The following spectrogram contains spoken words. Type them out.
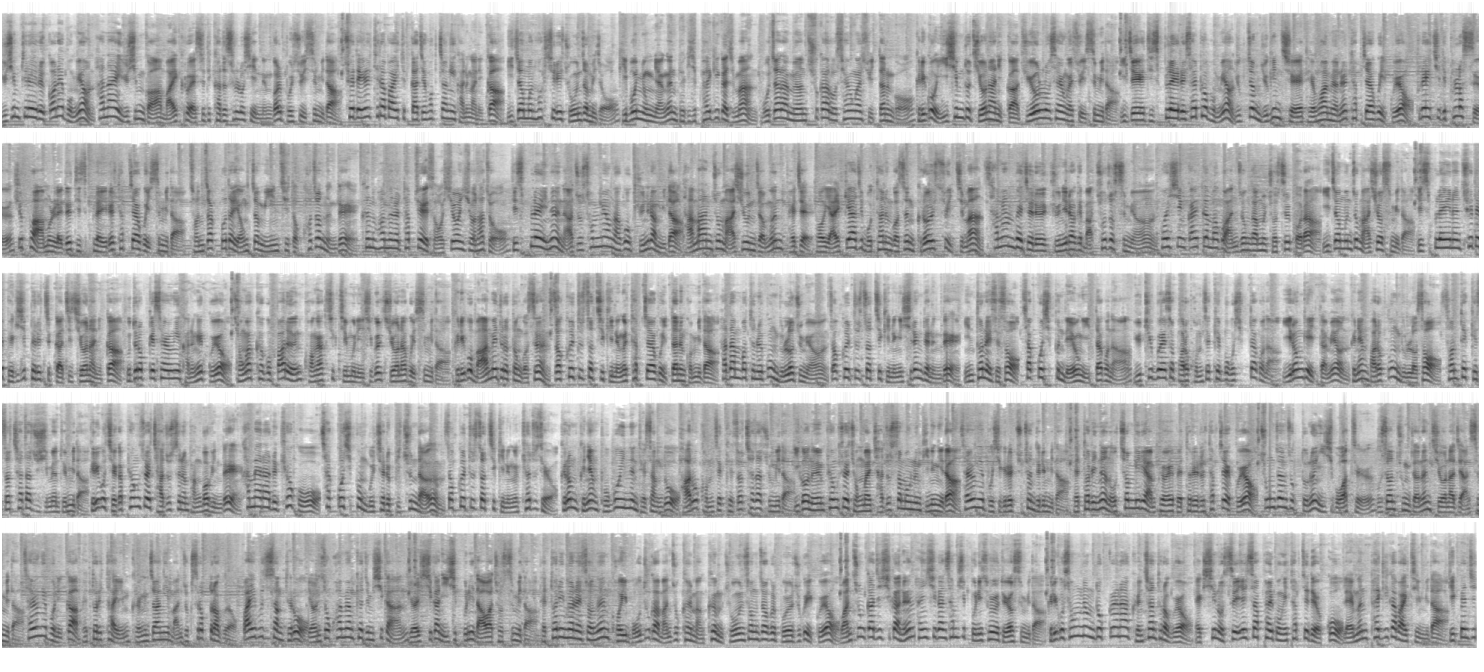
유심 트레이를 꺼내보면 하나의 유심과 마이크로 SD카드 슬롯이 있는 걸 볼 수 있습니다. 최대 1TB까지 확장이 가능하니까 이 점은 확실히 좋은 점이죠. 기본 용량은 128기가지만 모자라면 추가로 사용할 수 있다는 거 그리고 이심도 지원하니까 듀얼로 사용할 수 있습니다. 이제 디스플레이를 살펴보면 6.6인치의 대화면을 탑재하고 있고요. FHD Plus Super AMOLED 디스플레이를 탑재하고 있습니다. 전작보다 0.2인치 더 커졌는데 큰 화면을 탑재해서 시원시원하죠. 디스플레이는 아주 선명하고 균일합니다. 다만 좀 아쉬운 점 점은 베젤. 더 얇게 하지 못하는 것은 그럴 수 있지만 사면 베젤을 균일하게 맞춰줬으면 훨씬 깔끔하고 안정감을 줬을 거라 이 점은 좀 아쉬웠습니다. 디스플레이는 최대 120Hz까지 지원하니까 부드럽게 사용이 가능했고요. 정확하고 빠른 광학식 지문 인식을 지원하고 있습니다. 그리고 마음에 들었던 것은 Circle to Search 기능을 탑재하고 있다는 겁니다. 하단 버튼을 꾹 눌러주면 Circle to Search 기능이 실행되는데 인터넷에서 찾고 싶은 내용이 있다거나 유튜브에서 바로 검색해보고 싶다거나 이런 게 있다면 그냥 바로 꾹 눌러서 선택해서 찾아주시면 주시면 됩니다. 그리고 제가 평소에 자주 쓰는 방법인데 카메라를 켜고 찾고 싶은 물체를 비춘 다음 Circle to Search 기능을 켜주세요. 그럼 그냥 보고 있는 대상도 바로 검색해서 찾아줍니다. 이거는 평소에 정말 자주 써먹는 기능이라 사용해 보시기를 추천드립니다. 배터리는 5000mAh의 배터리를 탑재했고요. 충전 속도는 25W, 무선 충전은 지원하지 않습니다. 사용해 보니까 배터리 타임 굉장히 만족스럽더라고요. 5G 상태로 연속 화면 켜짐 시간 10시간 20분이 나와줬습니다. 배터리 면에서는 거의 모두가 만족할 만큼 좋은 성적을 보여주고 있고 있고요. 완충까지 시간은 1시간 30분이 소요되었습니다. 그리고 성능도 꽤나 괜찮더라고요. 엑시노스 1480이 탑재되었고 램은 8GB입니다. Geekbench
